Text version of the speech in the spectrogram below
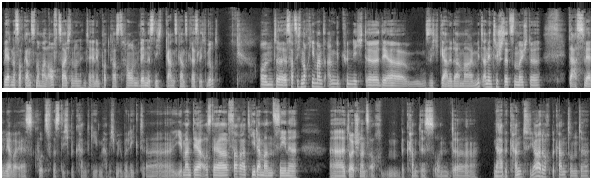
werden das auch ganz normal aufzeichnen und hinterher in den Podcast hauen, wenn es nicht ganz, ganz grässlich wird. Und äh, es hat sich noch jemand angekündigt, äh, der sich gerne da mal mit an den Tisch setzen möchte. Das werden wir aber erst kurzfristig bekannt geben, habe ich mir überlegt. Äh, jemand, der aus der Fahrrad-Jedermann-Szene äh, Deutschlands auch bekannt ist und äh, na bekannt, ja doch bekannt und äh,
